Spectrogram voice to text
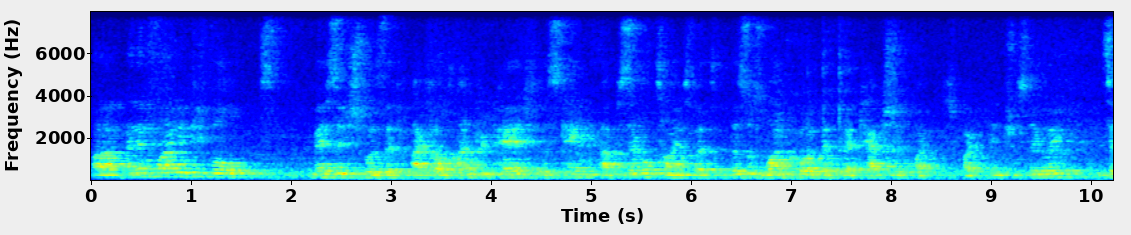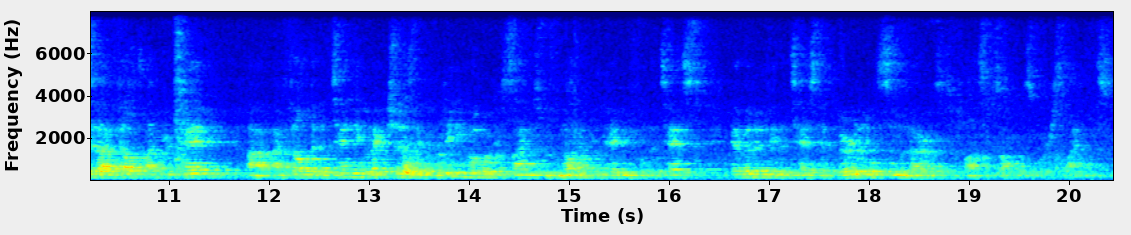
Uh, and then finally, people's message was that I felt unprepared. This came up several times, but this was one quote that, that captured it quite, quite interestingly. It said, I felt unprepared. Uh, I felt that attending lectures and completing homework assignments would not have prepared me for the test evidently the test had very little similarity to class examples or assignments.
